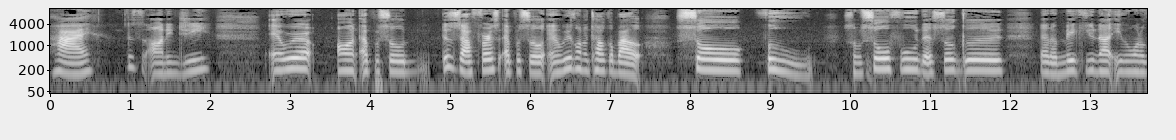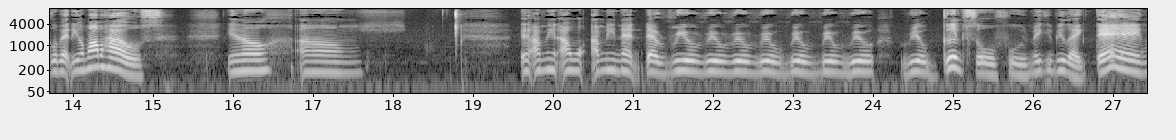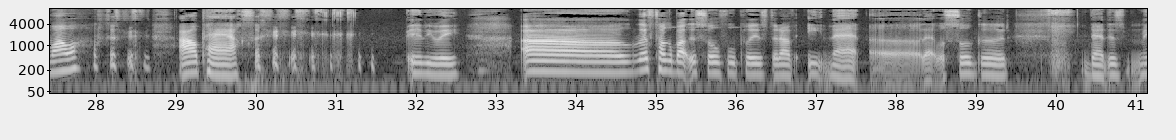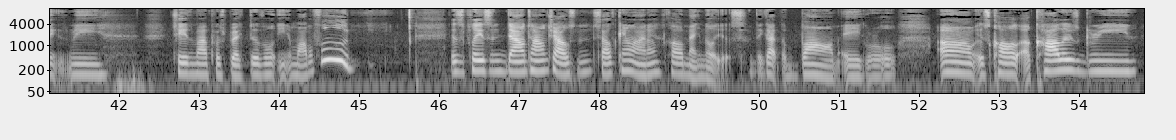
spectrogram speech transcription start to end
Hi, this is Ani G, and we're on episode. This is our first episode, and we're going to talk about soul food. Some soul food that's so good that'll make you not even want to go back to your mama house. You know, um, I mean, I want, I mean that that real, real, real, real, real, real, real, real good soul food. Make you be like, dang, mama, I'll pass. anyway, uh, let's talk about this soul food place that I've eaten at. Uh, that was so good that this makes me change my perspective on eating mama food. There's a place in downtown Charleston, South Carolina, called Magnolias. They got the bomb egg roll. Um, it's called a collard green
